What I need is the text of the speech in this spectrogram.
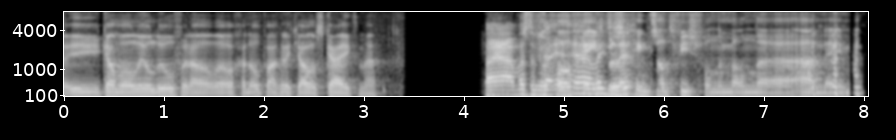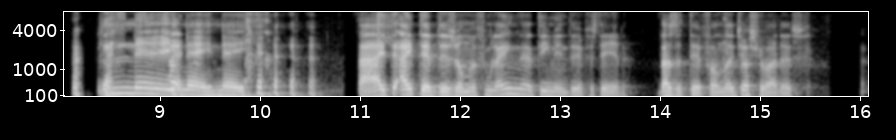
eh, je kan wel een heel lulverhaal eh, gaan ophangen dat je alles kijkt, maar... Nou ja, was de In ieder vraag. geval ja, geen beleggingsadvies van de man eh, aannemen. Nee, nee, nee. Nou, hij, hij tipt dus om een Formule 1 team in te investeren. Dat is de tip van eh, Joshua dus. Voor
